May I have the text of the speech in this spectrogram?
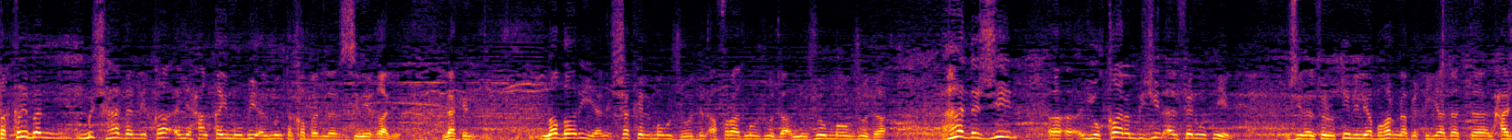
تقريبا مش هذا اللقاء اللي حنقيموا به المنتخب السنغالي لكن نظريا الشكل موجود الأفراد موجودة النجوم موجودة هذا الجيل يقارن بجيل 2002 جيل 2002 اللي ابهرنا بقيادة الحاج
